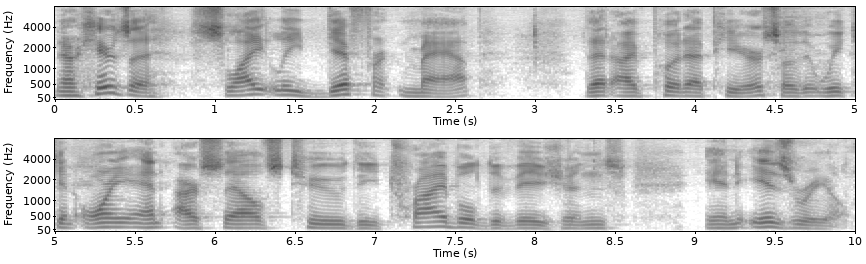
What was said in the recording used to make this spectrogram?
Now here's a slightly different map that I've put up here so that we can orient ourselves to the tribal divisions in Israel.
